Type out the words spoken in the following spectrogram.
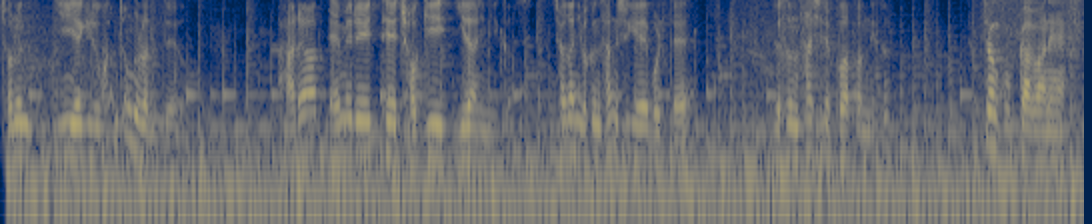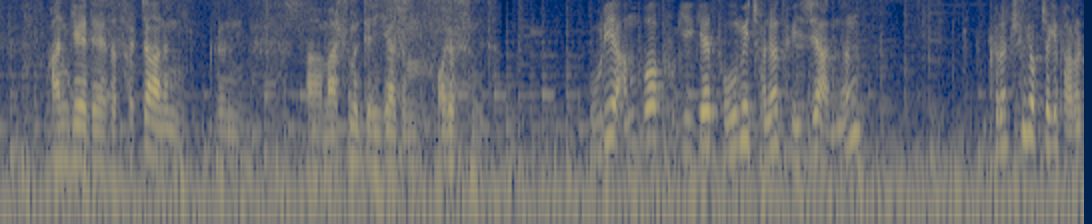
저는 이 얘기 듣고 깜짝 놀랐는데요. 아랍에미레이트의 적이 이란입니까? 차관님 그건 상식에 볼 때 이것은 사실에 부합합니까? 특정 국가 간의 관계에 대해서 설정하는 그런 아, 말씀을 드리기가 좀 어렵습니다. 우리 안보와 국익에 도움이 전혀 되지 않는 그런 충격적인 발언을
